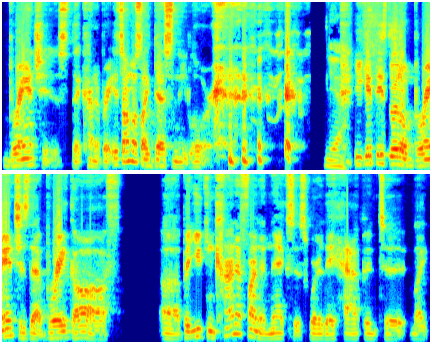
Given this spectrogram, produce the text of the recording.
branches that kind of break. It's almost like Destiny lore. yeah. you get these little branches that break off uh, but you can kind of find a nexus where they happen to like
